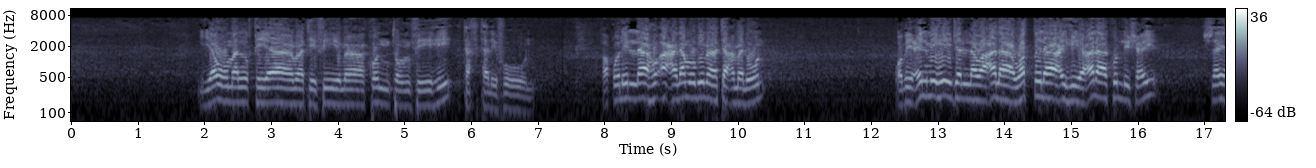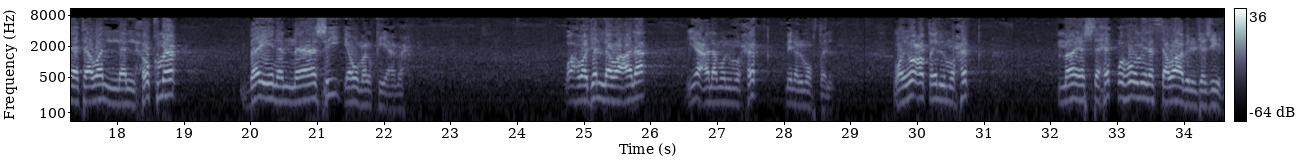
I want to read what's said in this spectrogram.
يوم القيامة فيما كنتم فيه تختلفون. فقل الله أعلم بما تعملون وبعلمه جل وعلا واطلاعه على كل شيء سيتولى الحكم بين الناس يوم القيامة. وهو جل وعلا يعلم المحق من المبطل ويعطي المحق ما يستحقه من الثواب الجزيل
